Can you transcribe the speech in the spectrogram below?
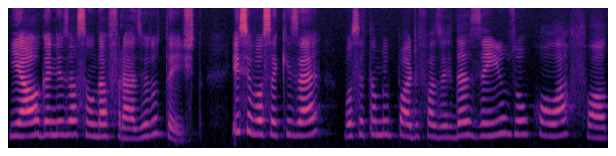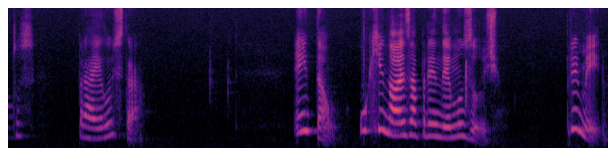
e à organização da frase do texto. E se você quiser, você também pode fazer desenhos ou colar fotos para ilustrar. Então, o que nós aprendemos hoje? Primeiro,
